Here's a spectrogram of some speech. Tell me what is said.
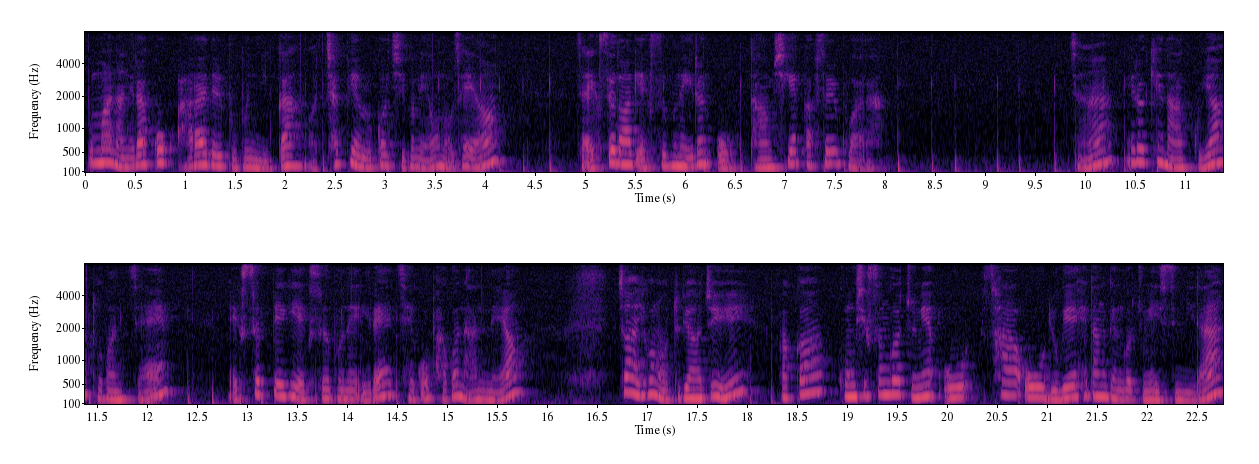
뿐만 아니라 꼭 알아야 될 부분이니까 어차피 외울 거 지금 외워놓으세요. 자, x 더하기 x분의 1은 5. 다음 시계값을 구하라. 자, 이렇게 나왔고요. 두 번째, x 빼기 x분의 1의 제곱하고 나왔네요. 자, 이건 어떻게 하지? 아까 공식 쓴 것 중에 5, 4, 5, 6에 해당된 것 중에 있습니다.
